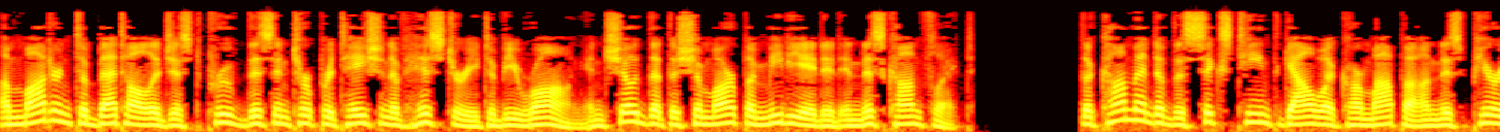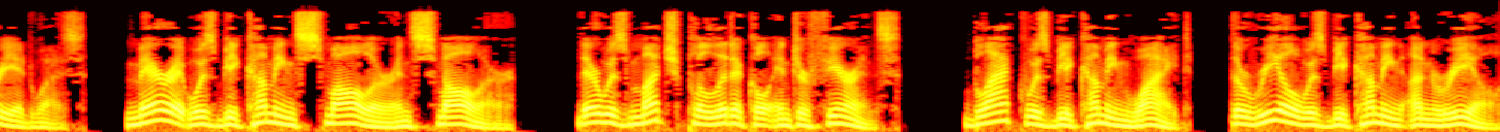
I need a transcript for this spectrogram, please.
A modern Tibetologist proved this interpretation of history to be wrong and showed that the Shamarpa mediated in this conflict. The comment of the 16th Gyalwa Karmapa on this period was, Merit was becoming smaller and smaller. There was much political interference. Black was becoming white. The real was becoming unreal.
